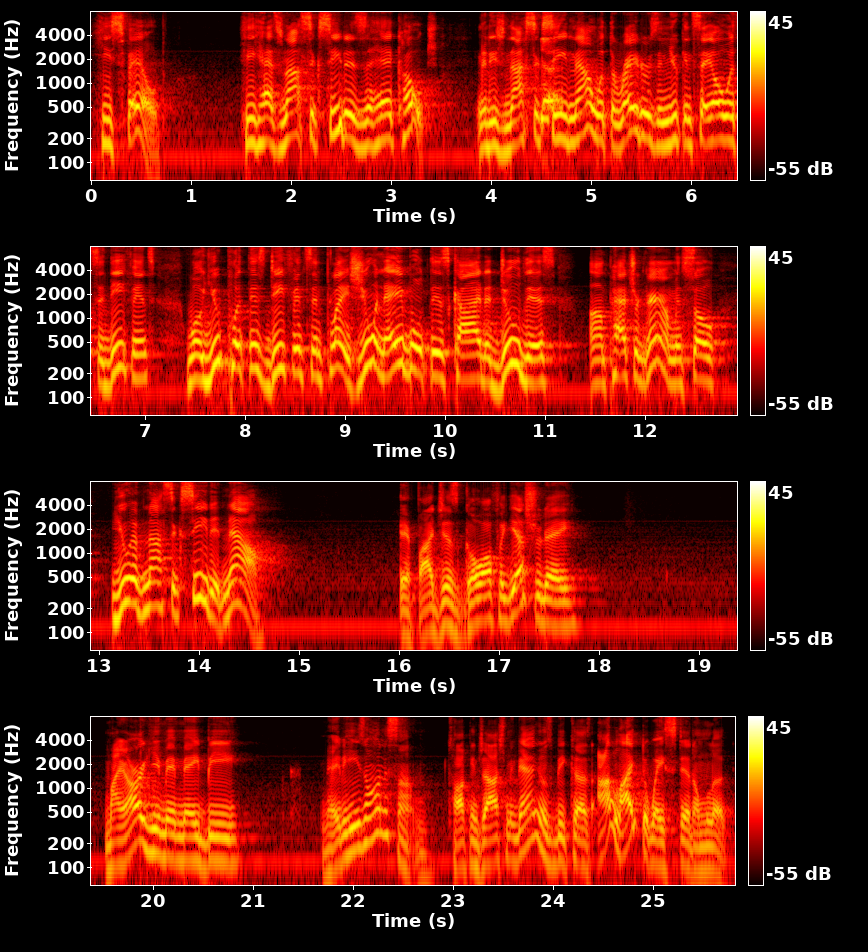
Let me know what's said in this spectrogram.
he's failed. He has not succeeded as a head coach. And he's not succeeding yeah. now with the Raiders, and you can say, oh, it's a defense. Well, you put this defense in place. You enabled this guy to do this, um, Patrick Graham. And so you have not succeeded. Now, if I just go off of yesterday, my argument may be maybe he's on to something, talking Josh McDaniels, because I like the way Stidham looked.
